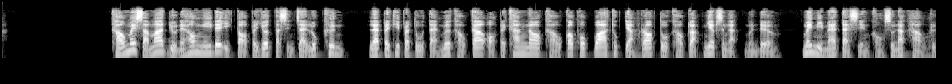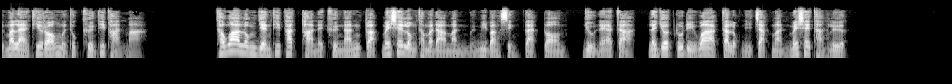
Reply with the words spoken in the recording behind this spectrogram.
เขาไม่สามารถอยู่ในห้องนี้ได้อีกต่อไปยศตัดสินใจลุกขึ้น และไปที่ประตูแต่เมื่อเขาก้าวออกไปข้างนอกเขาก็พบว่าทุกอย่างรอบตัวเขากลับเงียบสงัดเหมือนเดิม ไม่มีแม้แต่เสียงของสุนัขเห่าหรือแมลงที่ร้องเหมือนทุกคืนที่ผ่านมาทว่าลมเย็นที่พัดผ่านในคืนนั้นกลับไม่ใช่ลมธรรมดามันเหมือนมีบางสิ่งแปลกปลอม อยู่ในอากาศ และยศรู้ดีว่าการหลบหนีจากมันไม่ใช่ทางเลือก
